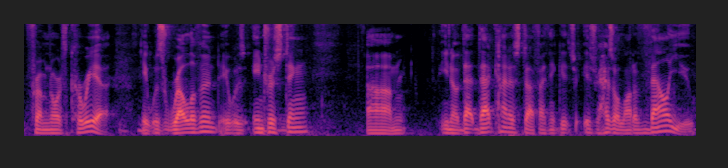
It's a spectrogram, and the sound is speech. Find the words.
from North Korea. It was relevant. It was interesting. Um, you know that that kind of stuff I think is, is, has a lot of value.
